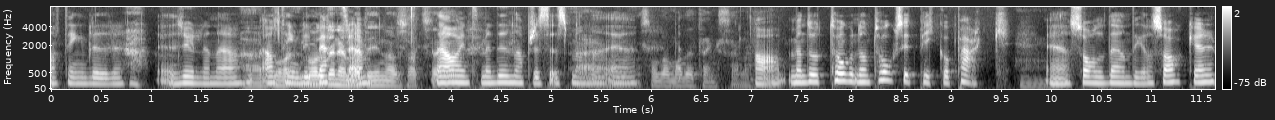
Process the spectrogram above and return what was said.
allting blir eh, gyllene, allting blir golden bättre. är Medina så att säga. Ja, inte Medina precis men eh, som de hade tänkt sig. Ja, men då tog, de tog sitt pick och pack, eh, sålde en del saker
